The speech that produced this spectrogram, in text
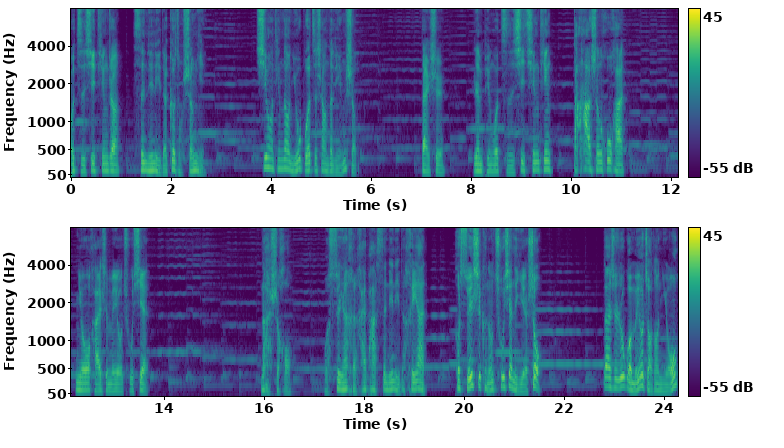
我仔细听着森林里的各种声音，希望听到牛脖子上的铃声。但是，任凭我仔细倾听，大声呼喊，牛还是没有出现。那时候，我虽然很害怕森林里的黑暗和随时可能出现的野兽，但是如果没有找到牛，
